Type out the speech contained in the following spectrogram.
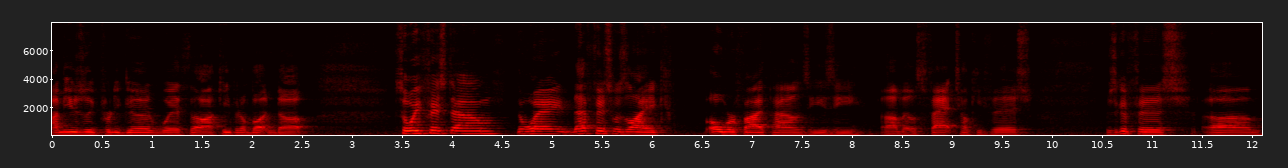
I'm usually pretty good with uh, keeping them buttoned up. So we fished down the way. That fish was like over five pounds easy. Um, it was fat, chunky fish. It was a good fish. Um,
